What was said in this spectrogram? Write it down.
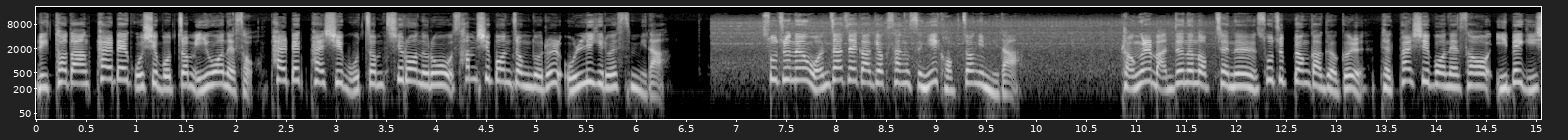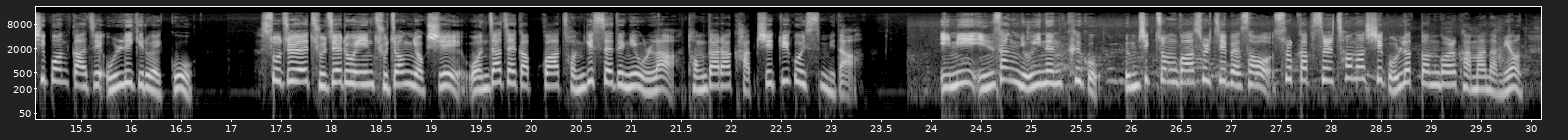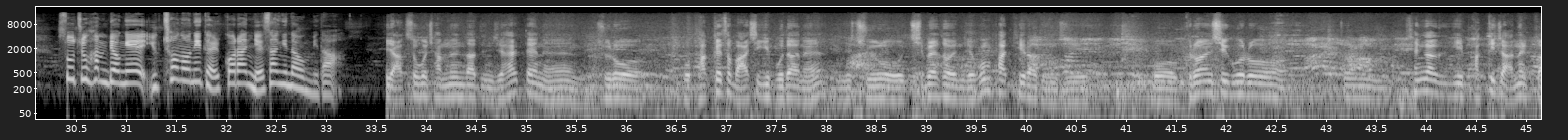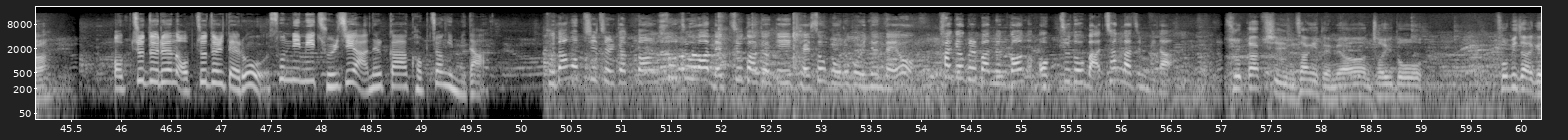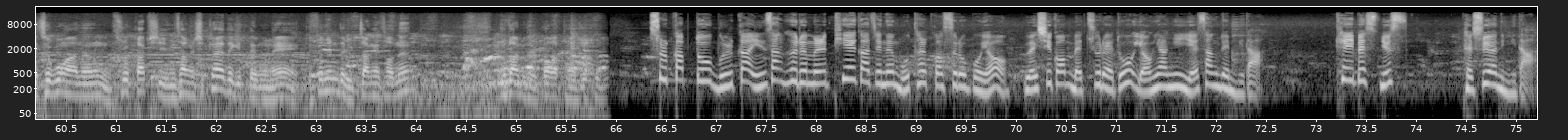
리터당 855.2원에서 885.7원으로 30원 정도를 올리기로 했습니다. 소주는 원자재 가격 상승이 걱정입니다. 병을 만드는 업체는 소주병 가격을 180원에서 220원까지 올리기로 했고 소주의 주재료인 주정 역시 원자재 값과 전기세 등이 올라 덩달아 값이 뛰고 있습니다. 이미 인상 요인은 크고 음식점과 술집에서 술값을 천 원씩 올렸던 걸 감안하면 소주 한 병에 6천 원이 될 거란 예상이 나옵니다. 약속을 잡는다든지 할 때는 주로 뭐 밖에서 마시기보다는 이제 주로 집에서 이제 홈파티라든지 뭐 그런 식으로 좀 생각이 바뀌지 않을까. 업주들은 업주들대로 손님이 줄지 않을까 걱정입니다. 부담 없이 즐겼던 소주와 맥주 가격이 계속 오르고 있는데요. 타격을 받는 건 업주도 마찬가지입니다. 술값이 인상이 되면 저희도 소비자에게 제공하는 술값이 인상을 시켜야 되기 때문에 손님들 입장에서는 부담이 될 것 같아요. 술값도 물가 인상 흐름을 피해가지는 못할 것으로 보여 외식업 매출에도 영향이 예상됩니다. KBS 뉴스 배수연입니다.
